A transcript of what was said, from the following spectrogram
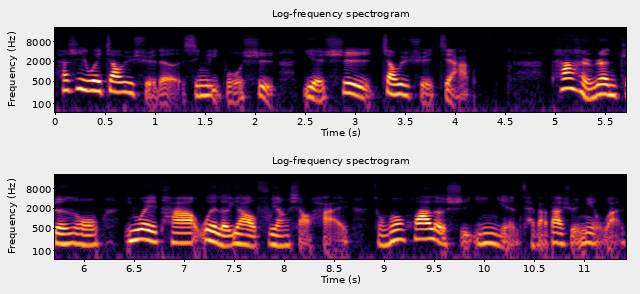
他是一位教育学的心理博士，也是教育学家。他很认真哦，因为他为了要抚养小孩，总共花了十一年才把大学念完，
